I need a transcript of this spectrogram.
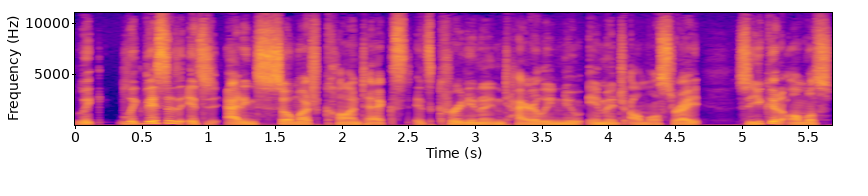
like like this is it's adding so much context. It's creating an entirely new image almost, right? So you could almost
